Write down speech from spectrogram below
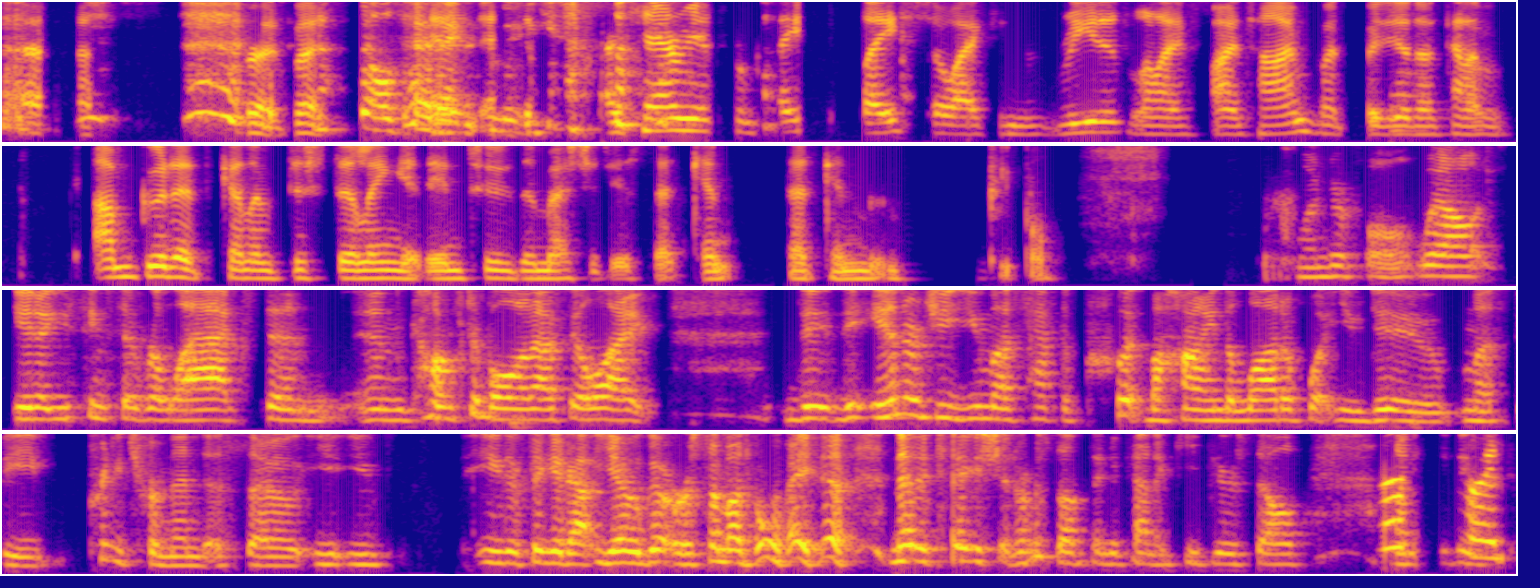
Uh, but but to me. I carry it from place to place so I can read it when I find time. But but you know, kind of, I'm good at kind of distilling it into the messages that can that can move people. Wonderful. Well, you know, you seem so relaxed and and comfortable, and I feel like the the energy you must have to put behind a lot of what you do must be pretty tremendous. So you, you've either figured out yoga or some other way to meditation or something to kind of keep yourself. Right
